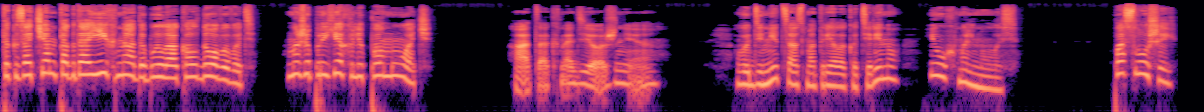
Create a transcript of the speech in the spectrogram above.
Так зачем тогда их надо было околдовывать? Мы же приехали помочь. А так надежнее. Водяница осмотрела Катерину и ухмыльнулась. Послушай,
